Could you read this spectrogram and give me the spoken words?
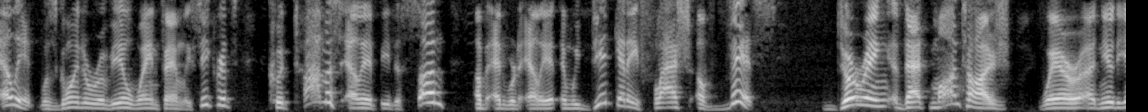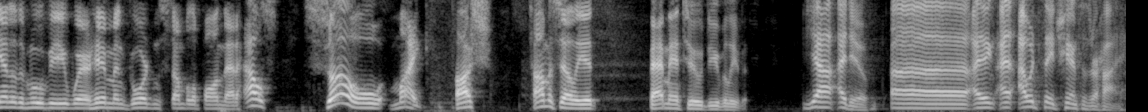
Elliot was going to reveal Wayne family secrets. Could Thomas Elliot be the son of Edward Elliot? And we did get a flash of this during that montage where uh, near the end of the movie where him and Gordon stumble upon that house. So, Mike, Hush, Thomas Elliot, Batman 2, do you believe it? Yeah, I do. Uh, I think I, I would say chances are high.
